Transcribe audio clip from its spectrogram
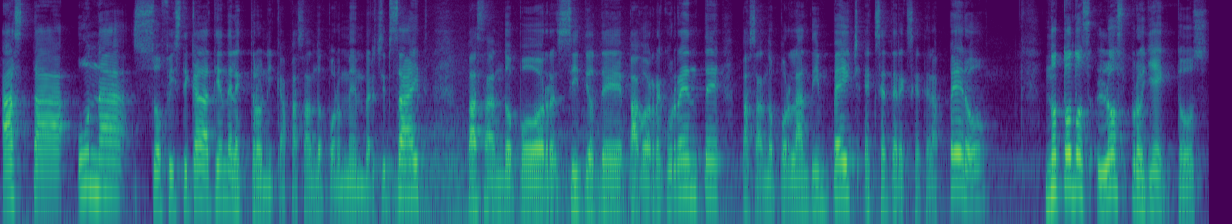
hasta una sofisticada tienda electrónica, pasando por membership site, pasando por sitios de pago recurrente, pasando por landing page, etcétera, etcétera. Pero no todos los proyectos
